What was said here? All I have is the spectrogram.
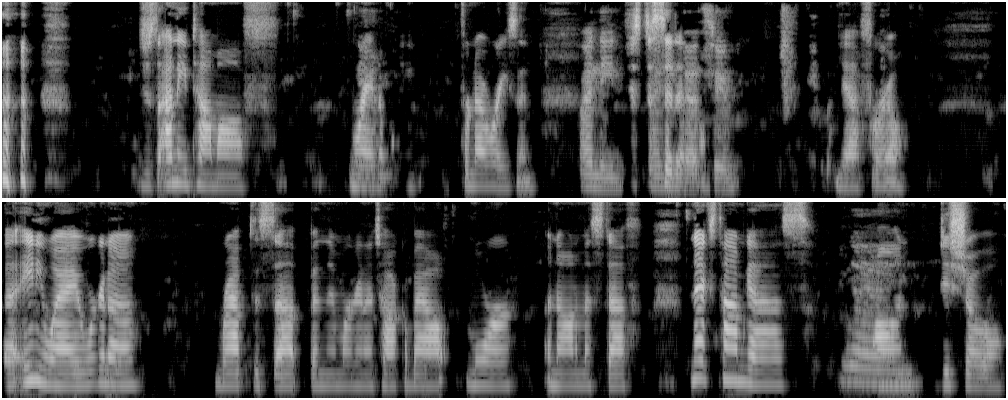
just, I need time off Yeah. randomly for no reason. I need Just to I sit that soon. Yeah, for real. But anyway, we're gonna wrap this up and then we're gonna talk about more anonymous stuff next time, guys, Yay. on this show.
